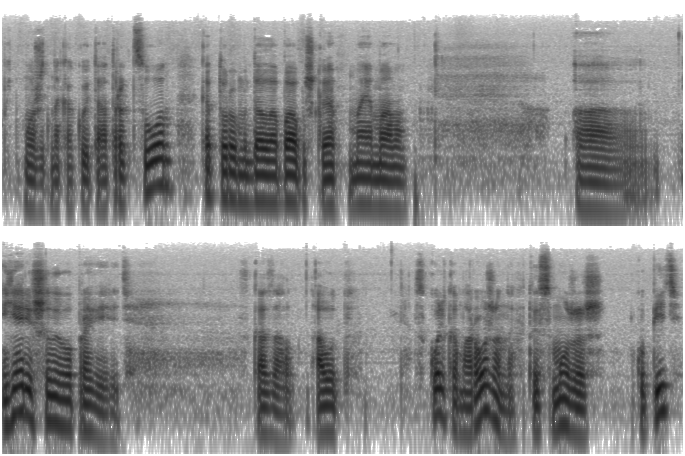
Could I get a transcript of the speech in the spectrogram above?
быть может, на какой-то аттракцион, который ему дала бабушка, моя мама. Э, я решил его проверить. Сказал, а вот сколько мороженых ты сможешь купить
